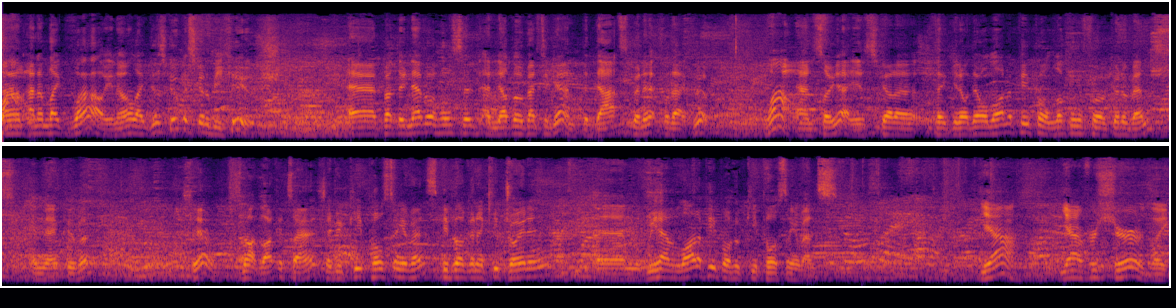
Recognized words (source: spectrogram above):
And, I'm, and I'm like, wow, you know, like this group is going to be huge. And, but they never hosted another event again. But that's been it for that group. Wow. And so yeah, it's gotta think. You know, there are a lot of people looking for good events in Vancouver. So yeah, it's not rocket science. If you keep hosting events, people are gonna keep joining, and we have a lot of people who keep hosting events. Yeah, yeah, for sure. Like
